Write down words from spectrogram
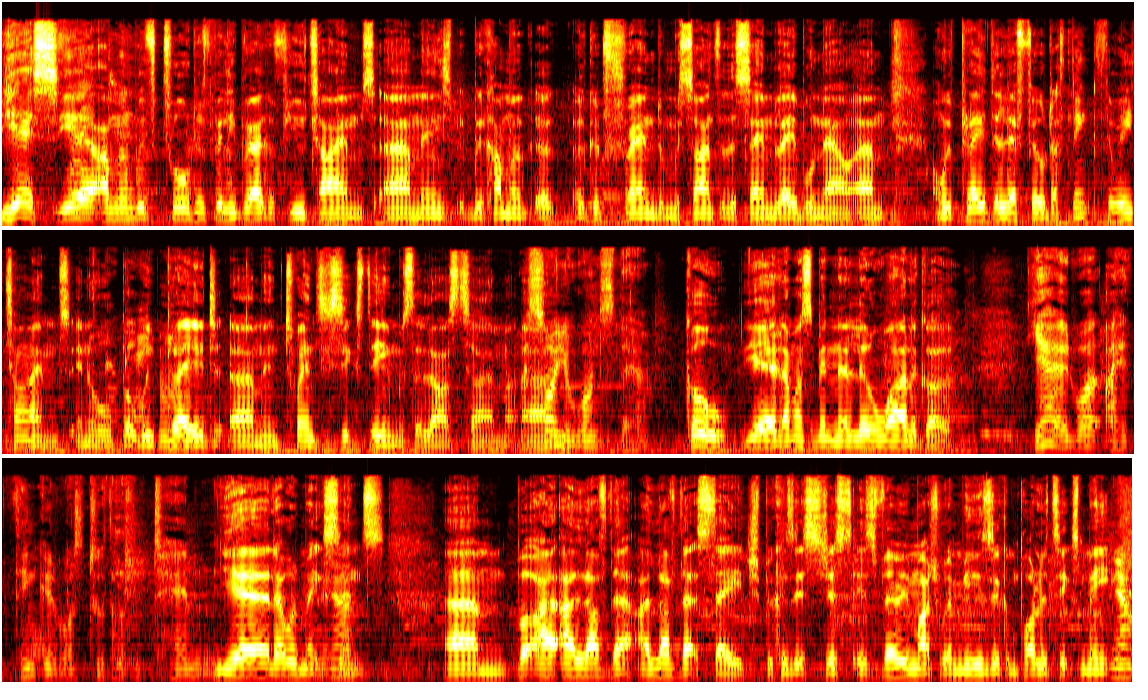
Yes, yeah. I mean, we've toured with Billy Bragg a few times, um, and he's become a, a, a good friend, and we're signed to the same label now. Um, and we played the left field, I think, three times in all. But we played um, in 2016 was the last time. I saw Um, you once there. Cool. Yeah, that must have been a little while ago. Yeah, it was. I think it was 2010. Yeah, that would make Yeah. sense. Um, but I, I love that. I love that stage because it's just it's very much where music and politics meet, Yeah.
